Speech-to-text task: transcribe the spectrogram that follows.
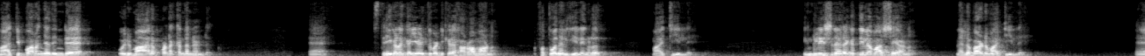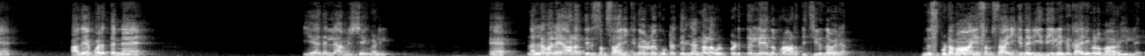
മാറ്റി പറഞ്ഞതിന്റെ ഒരു മാലപ്പടക്കം തന്നെ ഉണ്ട്. ഏ? സ്ത്രീകൾ കയ്യെഴുത്ത് പഠിക്കൽ ഹറാമാണ്. ഫത്വ നൽകിയില്ലേ നിങ്ങൾ മാറ്റിയില്ലേ? ഇംഗ്ലീഷ് നരകത്തിലെ ഭാഷയാണ്. നിലപാട് മാറ്റിയില്ലേ? ഏ? അതേപോലെ തന്നെ ഏതെല്ലാം വിഷയങ്ങളിൽ നല്ല മലയാളത്തിൽ സംസാരിക്കുന്നവരുടെ കൂട്ടത്തിൽ ഞങ്ങളെ ഉൾപ്പെടുത്തല്ലേ എന്ന് പ്രാർത്ഥിച്ചിരുന്നവരാ. ഇന്ന് സ്ഫുടമായി സംസാരിക്കുന്ന രീതിയിലേക്ക് കാര്യങ്ങൾ മാറിയില്ലേ?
